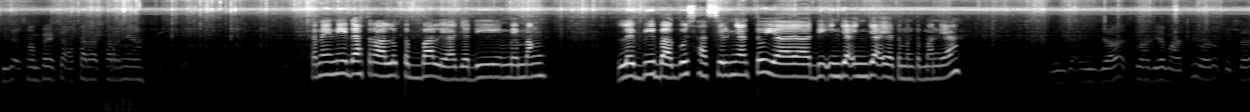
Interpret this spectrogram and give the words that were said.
tidak sampai ke akar akarnya Karena ini udah terlalu tebal ya. Jadi memang lebih bagus hasilnya tuh ya diinjak-injak ya teman-teman ya. injak injak setelah dia mati baru kita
